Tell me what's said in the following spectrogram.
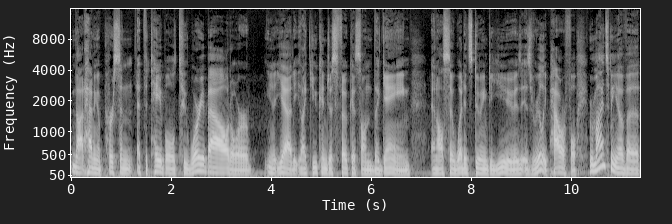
not having a person at the table to worry about or you know, yeah, like you can just focus on the game and also what it's doing to you is, is really powerful. It reminds me of a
